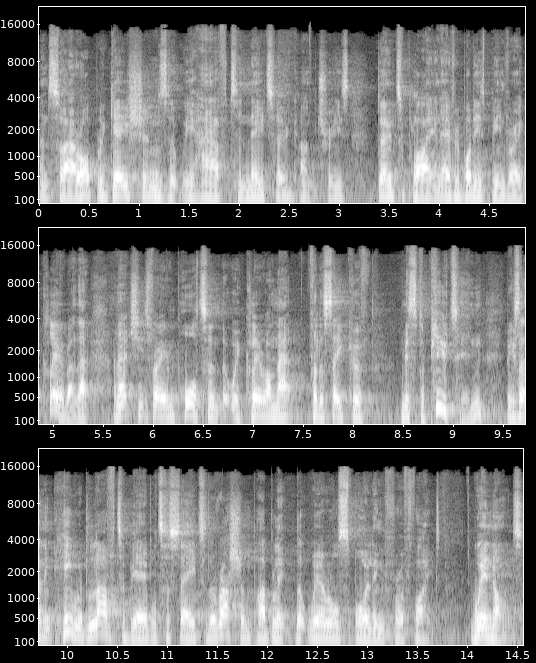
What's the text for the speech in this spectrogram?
and so our obligations that we have to NATO countries don't apply, and everybody's been very clear about that. And actually, it's very important that we're clear on that for the sake of Mr. Putin, because I think he would love to be able to say to the Russian public that we're all spoiling for a fight. We're not.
